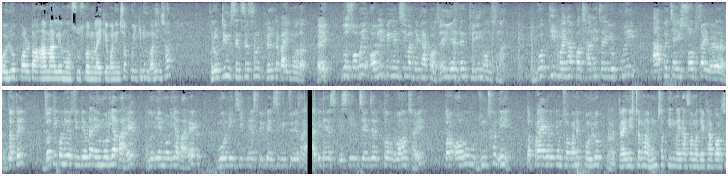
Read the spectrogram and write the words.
पहिलोपल्ट आमाले महसुस गर्नुलाई के भनिन्छ? क्विकनिङ भनिन्छ। Floating sensation felt by mother है? यो सबै अर्ली प्रेग्नेन्सीमा देखा पर्छ है? लेस देन थ्री मन्थ्समा। यो तिन महिना पछाडि चाहिँ यो पुरै आफै चाहिँ सब साइड भएर जान्छ। जस्तै जति पनि यो सिम्टम एउटा एमनोरिया बाहेक यो एमनोरिया बाहेक morning sickness frequency micturition heaviness skin changes त रहन्छ है। तर अरू जुन छ नि त प्राय गरेर के हुन्छ भने पहिलो ट्राइमिस्टरमा हुन्छ तिन महिनासम्म देखा पर्छ।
